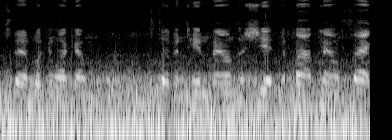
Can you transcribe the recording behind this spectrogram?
instead of looking like I'm stuffing 10 pounds of shit in a five pound sack.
